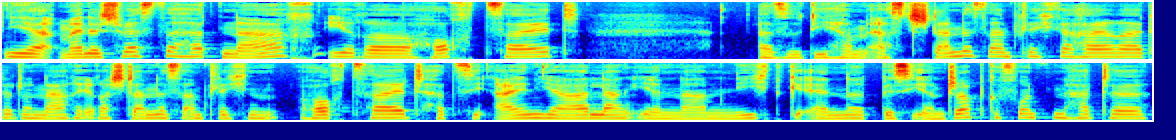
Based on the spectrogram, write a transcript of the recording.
Ja, meine Schwester hat nach ihrer Hochzeit, also die haben erst standesamtlich geheiratet und nach ihrer standesamtlichen Hochzeit hat sie ein Jahr lang ihren Namen nicht geändert, bis sie ihren Job gefunden hatte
